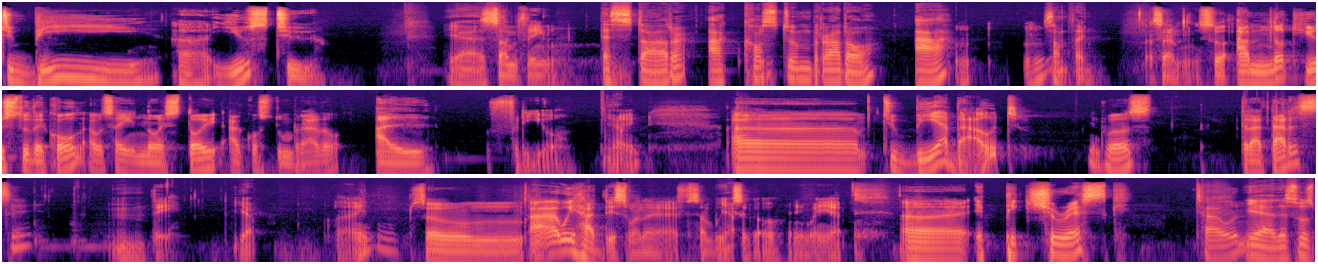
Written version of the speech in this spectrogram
to be uh, used to Yeah. Something, estar acostumbrado a Mm-hmm. something. something. So I'm not used to the cold. I would say no estoy acostumbrado al frío. Yeah. Right? Um, to be about, it was tratarse de. Yep. Right. So uh, we had this one uh, some weeks ago. Anyway, yeah. Uh, a picturesque town. Yeah. This was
